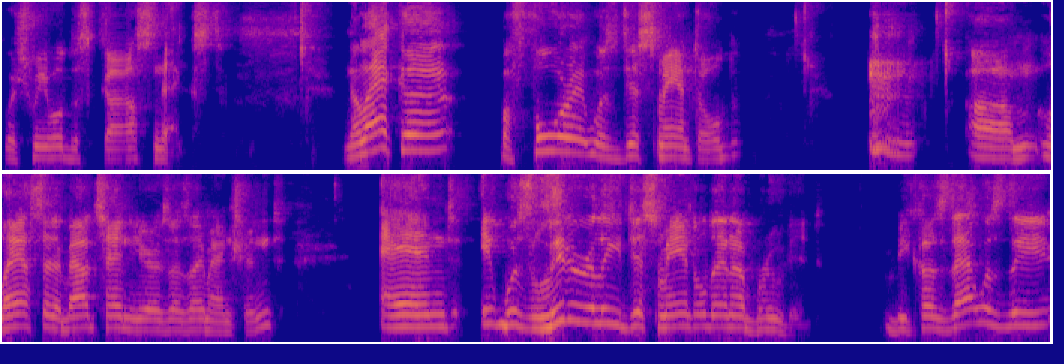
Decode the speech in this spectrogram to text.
which we will discuss next. Nalaca, before it was dismantled, um, lasted about 10 years, as I mentioned, and it was literally dismantled and uprooted because that was the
